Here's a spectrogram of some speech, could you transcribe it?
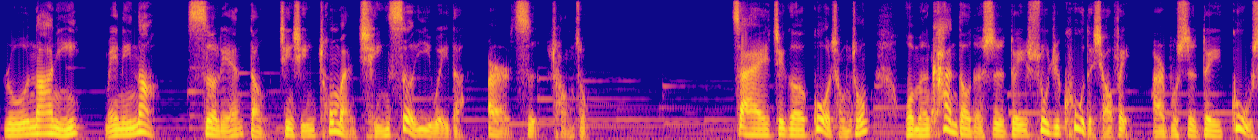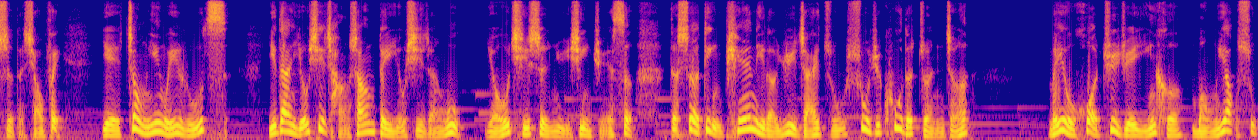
如拉尼、梅琳娜、瑟莲等进行充满情色意味的二次创作。在这个过程中，我们看到的是对数据库的消费，而不是对故事的消费。也正因为如此，一旦游戏厂商对游戏人物，尤其是女性角色的设定偏离了御宅族数据库的准则，没有或拒绝迎合萌要素，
